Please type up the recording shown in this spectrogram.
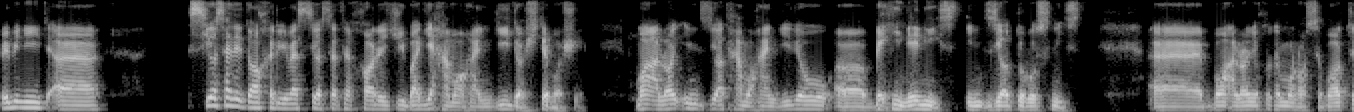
ببینید سیاست داخلی و سیاست خارجی باید یه هماهنگی داشته باشه. ما الان این زیاد هماهنگی رو بهینه نیست. این زیاد درست نیست. با الان خود مناسبات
